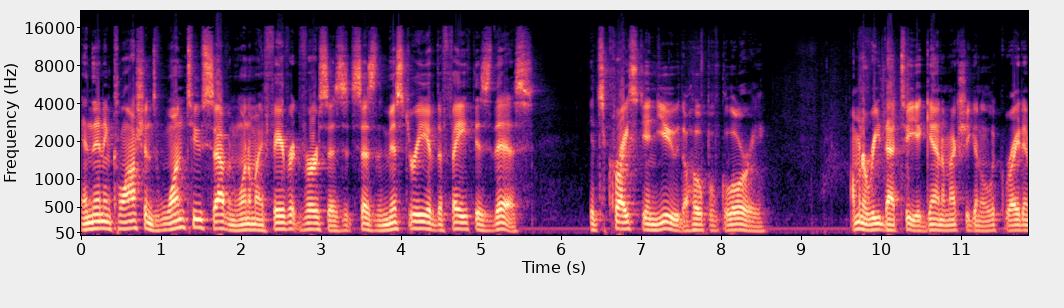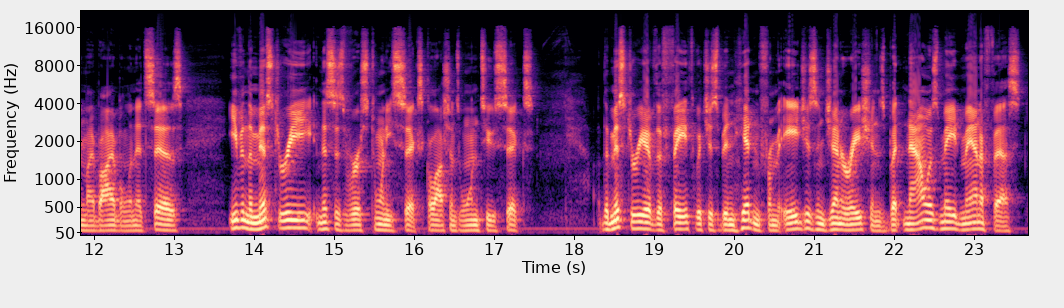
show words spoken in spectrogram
And then in Colossians 1 2 7, one of my favorite verses, it says, The mystery of the faith is this it's Christ in you, the hope of glory. I'm going to read that to you again. I'm actually going to look right in my Bible, and it says, Even the mystery, and this is verse 26, Colossians 1 2 6 the mystery of the faith which has been hidden from ages and generations, but now is made manifest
